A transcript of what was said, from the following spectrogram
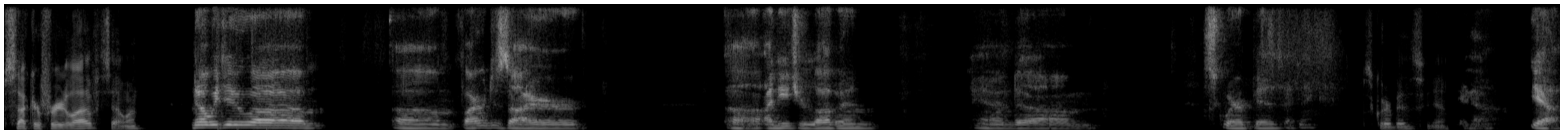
Sucker for Your Love, is that one? No, we do um, um, Fire and Desire. Uh, I Need Your Lovin', and um, Square Biz, I think. Square Biz, yeah. Yeah, yeah.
